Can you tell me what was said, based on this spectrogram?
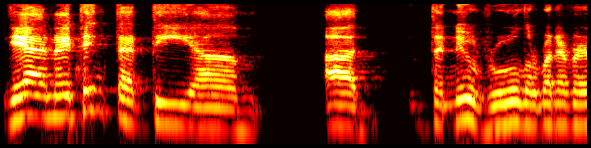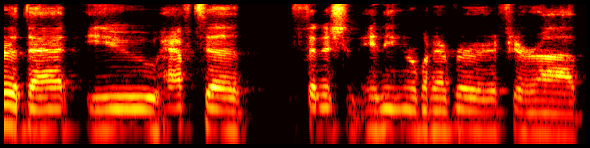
Yeah, and I think that the um, uh, the new rule or whatever that you have to finish an inning or whatever if you're a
